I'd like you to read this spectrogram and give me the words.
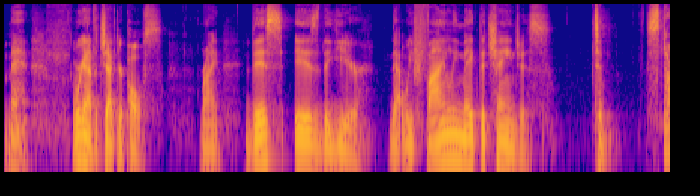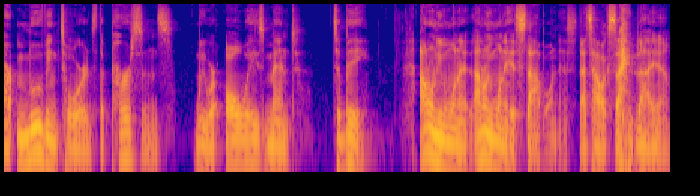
man, we're gonna have to check your pulse, right? This is the year that we finally make the changes to start moving towards the persons we were always meant to be. I don't even want to I don't even want to hit stop on this. That's how excited I am,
